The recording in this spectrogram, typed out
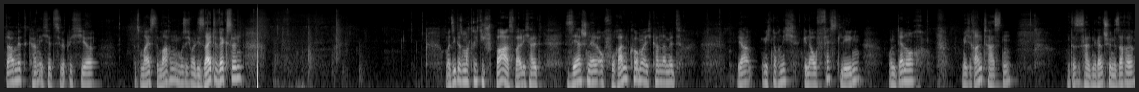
damit kann ich jetzt wirklich hier das meiste machen. Muss ich mal die Seite wechseln. Und man sieht, das macht richtig Spaß, weil ich halt sehr schnell auch vorankomme. Ich kann damit ja, mich noch nicht genau festlegen und dennoch mich rantasten. Und das ist halt eine ganz schöne Sache.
